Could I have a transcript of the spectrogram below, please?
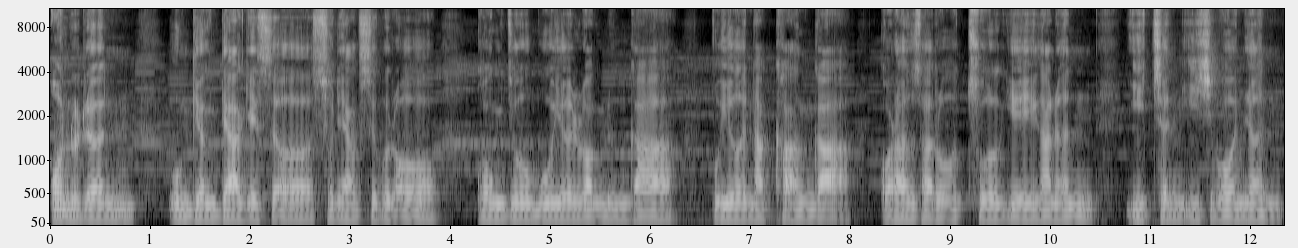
오늘은 운경대학에서 순회학습으로 공주 무열왕릉과 부여낙하항과 고란사로 추억 여행하는 2025년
